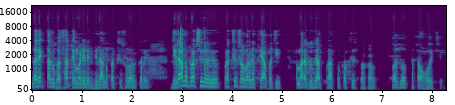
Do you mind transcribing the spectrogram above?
દરેક તાલુકા સાથે મળીને જિલ્લાનું પ્રશિક્ષણ વર્ગ કરે. જિલ્લાનું પ્રશિક્ષણ વર્ગ થયા પછી અમારા ગુજરાત પ્રાંતનું પ્રશિક્ષણ વર્ગો થતા હોય છે.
